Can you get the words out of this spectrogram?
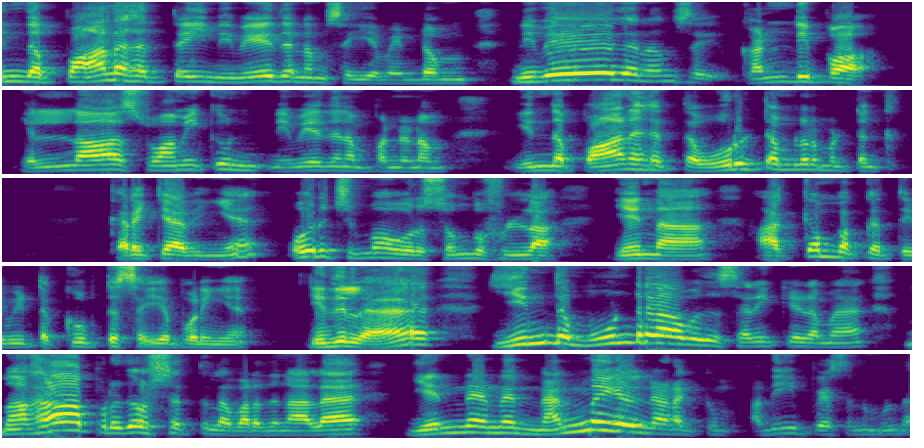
இந்த பானகத்தை நிவேதனம் செய்ய வேண்டும். நிவேதனம் செய் கண்டிப்பா எல்லா சுவாமிக்கும் நிவேதனம் பண்ணணும். இந்த பானகத்தை ஒரு டம்ளர் மட்டும் கரைக்காதீங்க. ஒரு சும்மா ஒரு சொம்பு ஃபுல்லா ஏன்னா அக்கம் பக்கத்து வீட்டை கூப்பிட்டு செய்ய போறீங்க. இதுல இந்த மூன்றாவது சனிக்கிழமை மகா பிரதோஷத்துல வர்றதுனால என்னென்ன நன்மைகள் நடக்கும் அதையும் பேசணும்ல.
